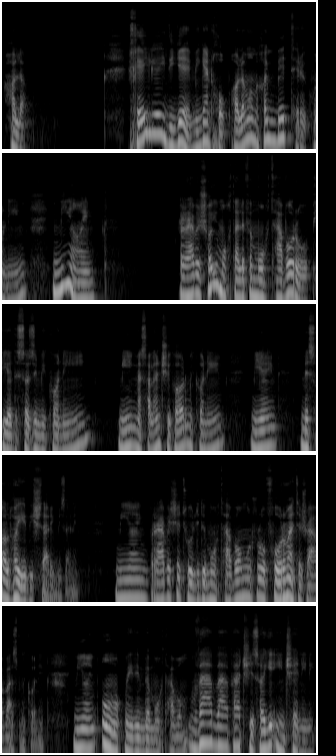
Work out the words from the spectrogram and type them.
حالا خیلی دیگه میگن خب حالا ما می‌خوایم بتره کنیم میایم روش های مختلف محتوا رو پیاده سازی می‌کنیم می مثلا چیکار می‌کنیم؟ میایم مثال های بیشتری می‌زنیم. میایم روش تولید محتوامون رو فرمتش رو عوض می‌کنیم. میایم عمق میدیم به محتوامون. و و و چیزهای این چنینی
